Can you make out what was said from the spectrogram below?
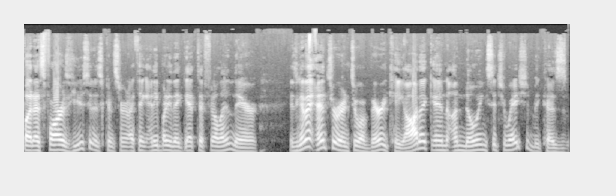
But as far as Houston is concerned, I think anybody they get to fill in there is going to enter into a very chaotic and unknowing situation because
